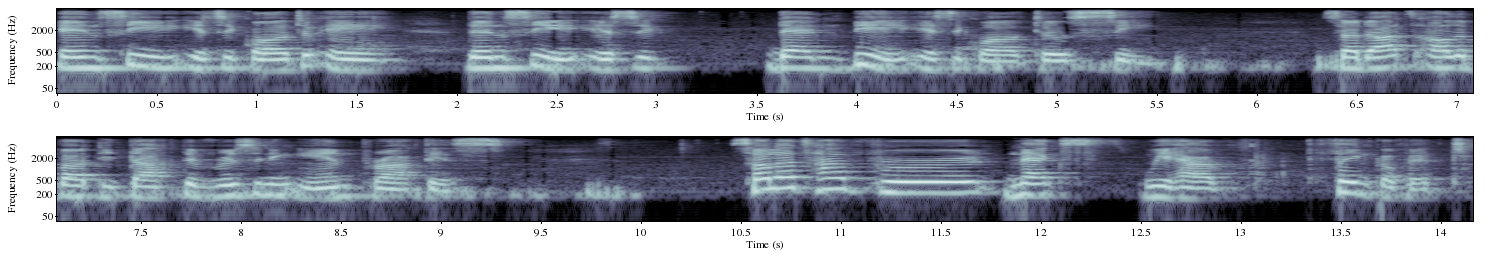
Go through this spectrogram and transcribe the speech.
and C is equal to A, then C is then B is equal to C. So that's all about deductive reasoning in practice. So let's have for next we have think of it.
